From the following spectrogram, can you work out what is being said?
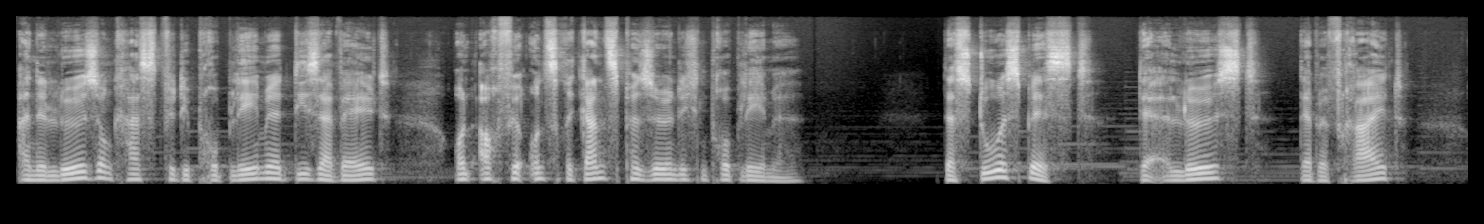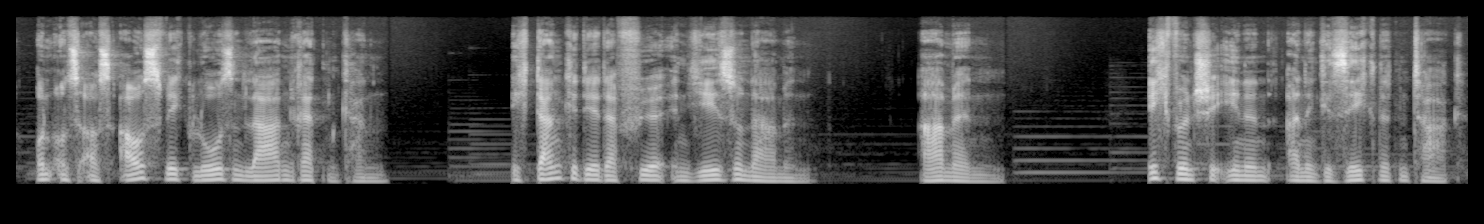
eine Lösung hast für die Probleme dieser Welt und auch für unsere ganz persönlichen Probleme dass du es bist, der erlöst, der befreit und uns aus ausweglosen Lagen retten kann. Ich danke dir dafür in Jesu Namen. Amen. Ich wünsche Ihnen einen gesegneten Tag.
